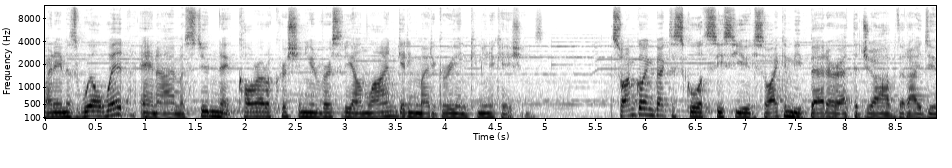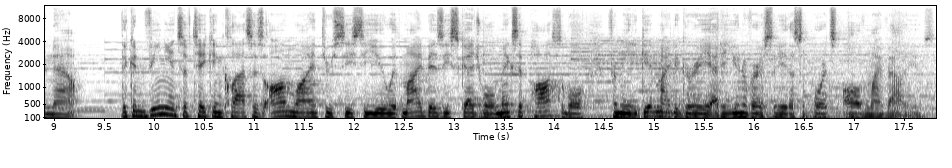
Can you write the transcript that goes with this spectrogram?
My name is Will Witt, and I'm a student at Colorado Christian University Online getting my degree in communications. So I'm going back to school at CCU so I can be better at the job that I do now. The convenience of taking classes online through CCU with my busy schedule makes it possible for me to get my degree at a university that supports all of my values.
